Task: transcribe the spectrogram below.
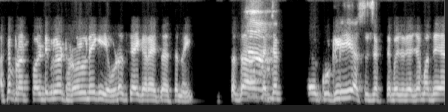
असं पर्टिक्युलर ठरवलं नाही की एवढंच काही करायचं असं नाही. तर त्या- हा. त्याच्यात कुठलीही असू शकते. म्हणजे त्याच्यामध्ये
